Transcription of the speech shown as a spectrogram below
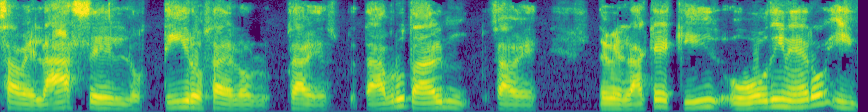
¿sabes? láser, los tiros, ¿sabes? Los, ¿sabes? Estaba brutal, ¿sabes? De verdad que aquí hubo dinero y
